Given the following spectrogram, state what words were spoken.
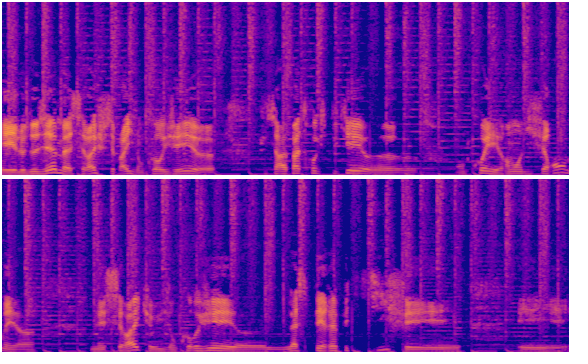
Et le deuxième, bah, c'est vrai, je sais pas, ils ont corrigé. Je ne saurais pas trop expliquer en quoi il est vraiment différent, mais mais c'est vrai qu'ils ont corrigé l'aspect répétitif et et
